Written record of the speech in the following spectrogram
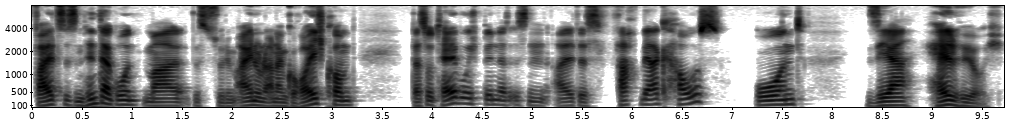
Falls es im Hintergrund mal das zu dem einen oder anderen Geräusch kommt, das Hotel, wo ich bin, das ist ein altes Fachwerkhaus und sehr hellhörig.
